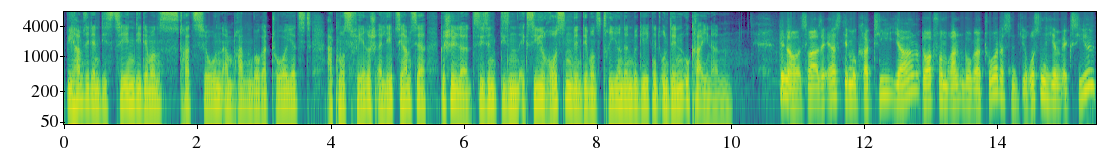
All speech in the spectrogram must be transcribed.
Wie haben Sie denn die Szenen, die Demonstration am Brandenburger Tor jetzt atmosphärisch erlebt? Sie haben es ja geschildert. Sie sind diesen Exilrussen, den Demonstrierenden begegnet und den Ukrainern. Genau, es war also erst Demokratiejahr dort vom Brandenburger Tor. Das sind die Russen hier im Exil,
